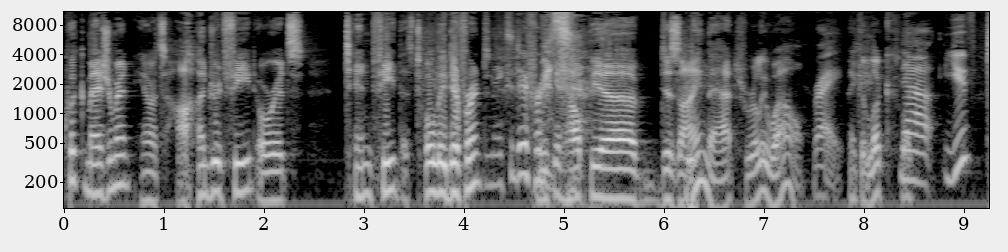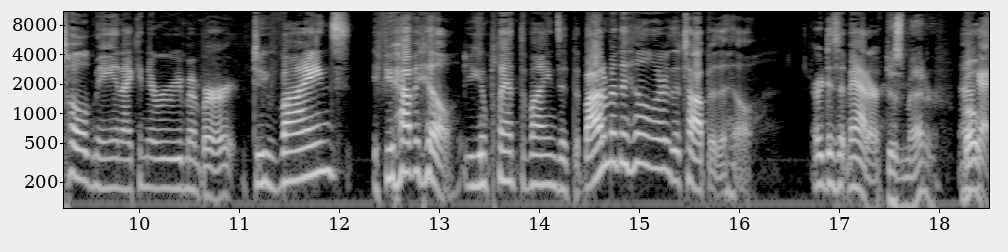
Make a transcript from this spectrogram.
quick measurement. You know, it's hundred feet or it's ten feet. That's totally different. It Makes a difference. We can help you design that really well. Right. Make it look. look Now, you've told me, and I can never remember, do vines, if you have a hill, you can plant the vines at the bottom of the hill or the top of the hill? Or does it matter? Doesn't matter. Both. Okay.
